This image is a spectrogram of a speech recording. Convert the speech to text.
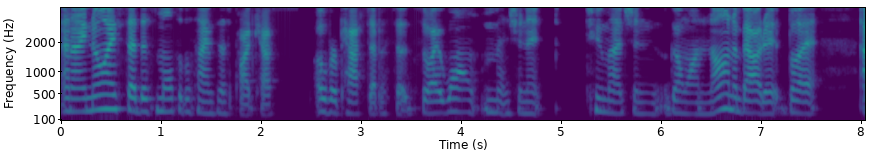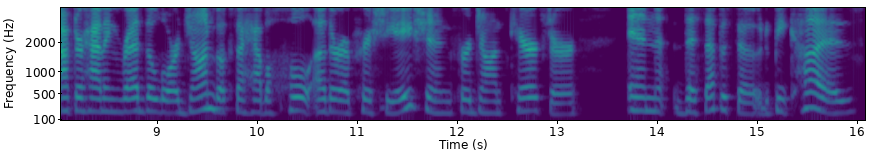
and I know I've said this multiple times in this podcast over past episodes, so I won't mention it too much and go on and on about it, but after having read the Lord John books, I have a whole other appreciation for John's character in this episode because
